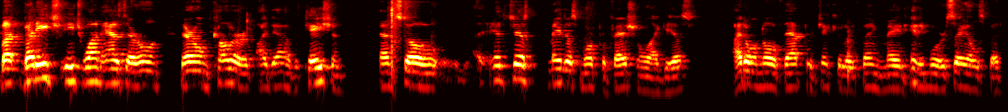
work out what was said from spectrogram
but but each each one has their own their own color identification, and so it's just made us more professional, I guess. I don't know if that particular thing made any more sales, but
